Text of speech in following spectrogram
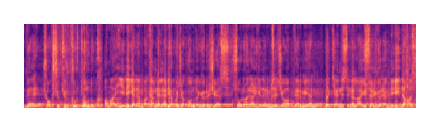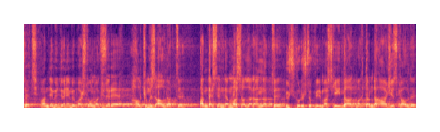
ve çok şükür kurtulduk. Ama yeni gelen bakan neler yapacak onu da göreceğiz. Soru önergelerimize cevap vermeyen ve kendisini layüsel gören biriydi Hazret. Pandemi dönemi başta olmak üzere halkımızı aldattı. Andersen'den masallar anlattı. Üç kuruşluk bir maskeyi dağıtmaktan da aciz kaldı.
